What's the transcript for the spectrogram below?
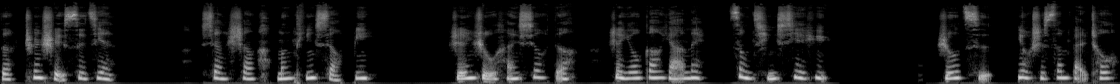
得春水四溅，向上猛挺小臂，忍辱含羞的任由高衙内纵情泄欲。如此又是三百抽，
